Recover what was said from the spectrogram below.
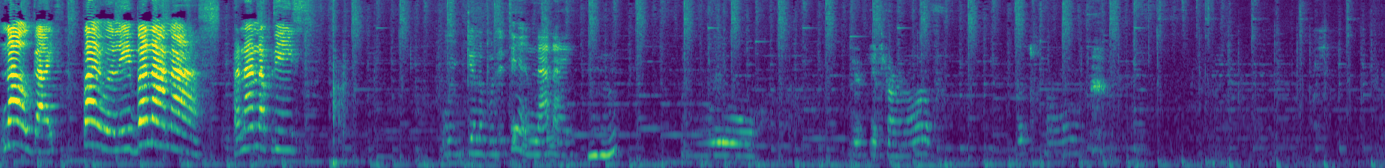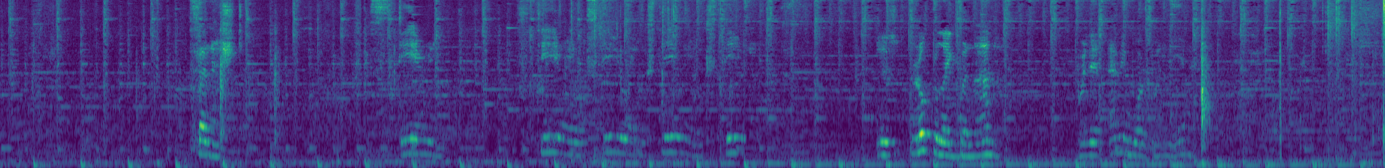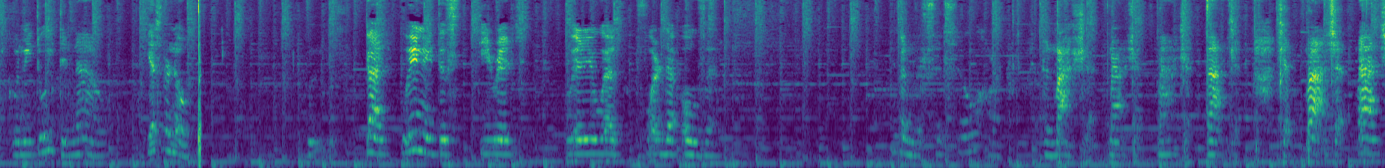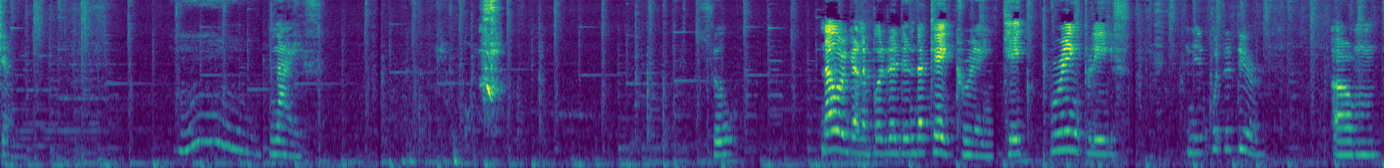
Now guys, finally bananas. Banana please. We're gonna put it in, Nanay. Mm-hmm. Whoa. There's just a lot of Finished. It look like banana. but it's any more banana. Gonna do it now. Yes or no? Guys, we need to stir it really well for the oven. I'm gonna mix it so hard. And mash it, mash it, mash it, nice. So, now we're gonna put it in the cake ring. Cake ring, please. And you put it there. Um,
